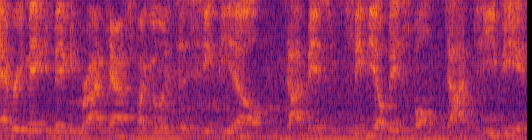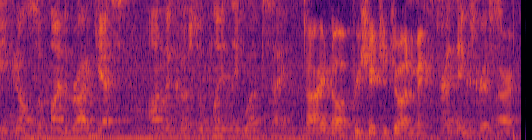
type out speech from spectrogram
every Macon Bacon broadcast by going to cpl.base, cplbaseball.tv, and you can also find the broadcast on the Coastal Plain League website. All right, no, appreciate you joining me. All right, thanks, Chris. All right.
